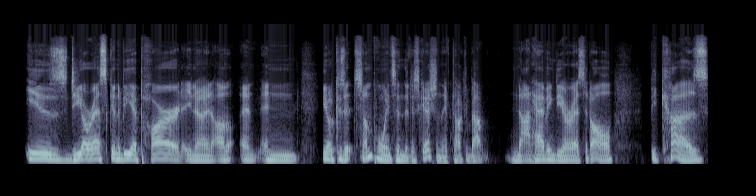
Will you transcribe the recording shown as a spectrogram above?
is DRS going to be a part, you know, and and and you know, because at some points in the discussion they've talked about not having DRS at all because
